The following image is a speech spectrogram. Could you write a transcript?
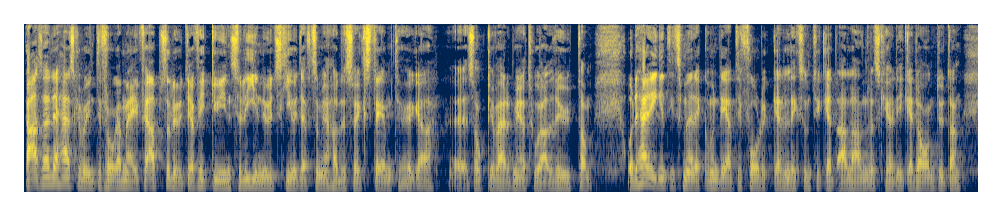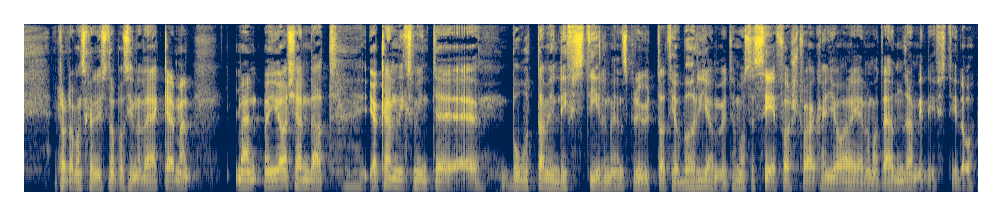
Alltså det här ska man inte fråga mig, för absolut, jag fick ju insulin utskrivet eftersom jag hade så extremt höga eh, sockervärden, men jag tog aldrig ut dem. Och det här är ingenting som jag rekommenderar till folk eller liksom tycker att alla andra ska göra likadant, utan det är klart att man ska lyssna på sina läkare, men, men, men jag kände att jag kan liksom inte eh, bota min livsstil med en spruta till att börja med, utan jag måste se först vad jag kan göra genom att ändra min livsstil. Och,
